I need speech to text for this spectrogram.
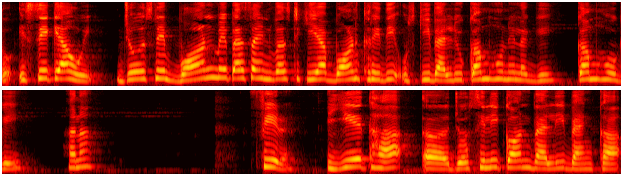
तो इससे क्या हुई? जो इसने बॉन्ड में पैसा इन्वेस्ट किया बॉन्ड खरीदी, उसकी वैल्यू कम होने लगी कम हो गई, है ना? फिर ये था जो सिलिकॉन वैली बैंक का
